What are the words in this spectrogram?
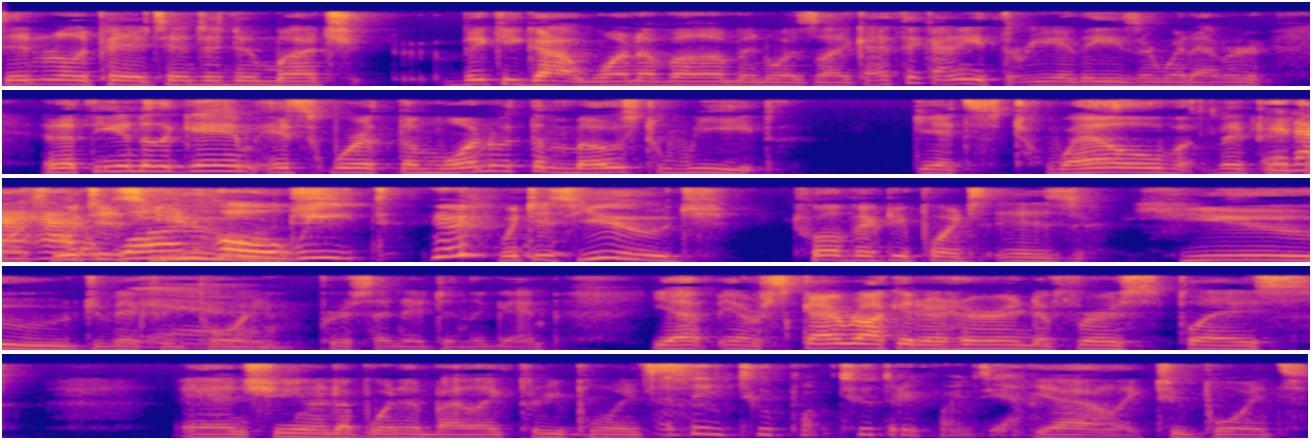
didn't really pay attention to much. Vicky got one of them and was like, I think I need three of these or whatever. And at the end of the game, it's worth the one with the most wheat gets 12 victory And points, which is one huge. whole wheat. Which is huge. 12 victory points is huge victory Yeah. point percentage in the game. Yep, it skyrocketed her into first place, and she ended up winning by like three points. I think two point two three points. Yeah. Yeah, like two points.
